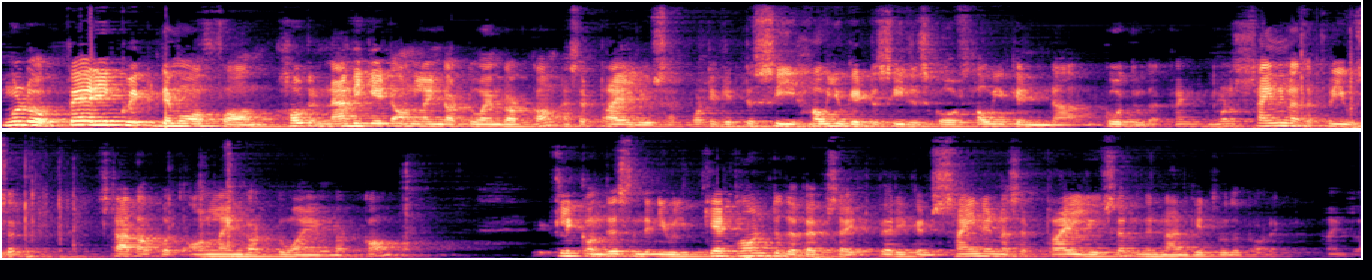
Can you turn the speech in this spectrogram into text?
I'm going to do a very quick demo of um, how to navigate online.2iim.com as a trial user. What you get to see, how you get to see this course, how you can uh, go through that. I'm going to sign in as a free user. Start off with online.2iim.com. Click on this and then you will get on to the website where you can sign in as a trial user and then navigate through the product. Fine. So,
